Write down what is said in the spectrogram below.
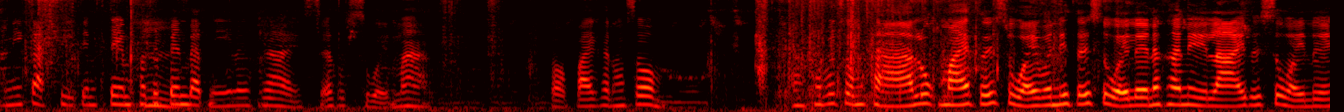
อันนี้กัดสีเต็มๆเขาจะอืมเป็นแบบนี้เลยค่ะ ใช่แล้วสวยมาก ต่อไปค่ะน้องส้มอะท่านผู้ชมขาลูกไม้สวยๆวันนี้สวยๆเลยนะคะนี่ลายสวยๆเลย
